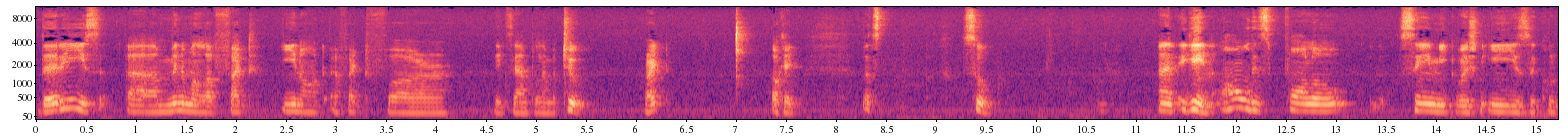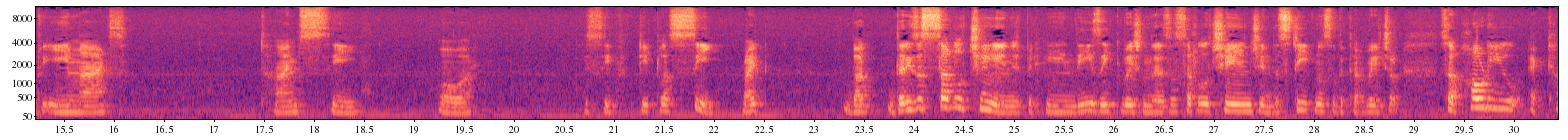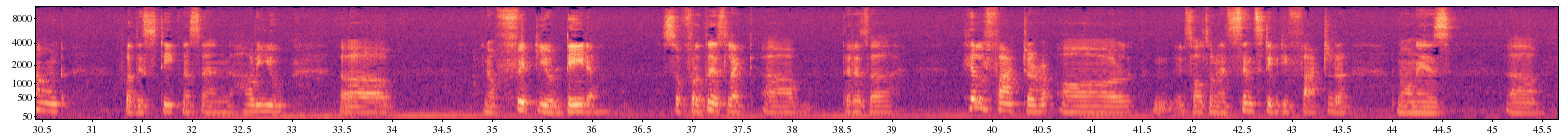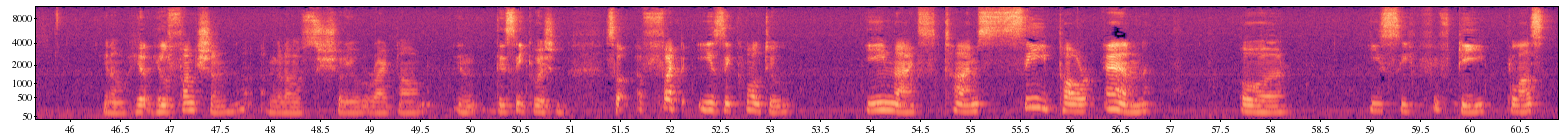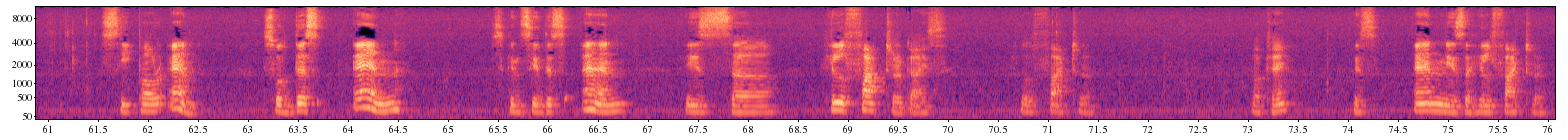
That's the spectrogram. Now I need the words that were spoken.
there is a minimal effect E naught effect for the example number two right? Okay let's so and again all these follow same equation E is equal to E max times C over EC50 plus C right but there is a subtle change between these equations. There is a subtle change in the steepness of the curvature. So how do you account for this steepness and how do you uh, you know fit your data? So for this like um, there is a Hill factor or it's also known as sensitivity factor known as uh, you know Hill, Hill function. I'm gonna show you right now in this equation so effect is equal to Emax times C power n over EC50 plus C power n. So this n, as you can see this n is uh, Hill factor guys, Hill factor. Okay, this n is the Hill factor.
